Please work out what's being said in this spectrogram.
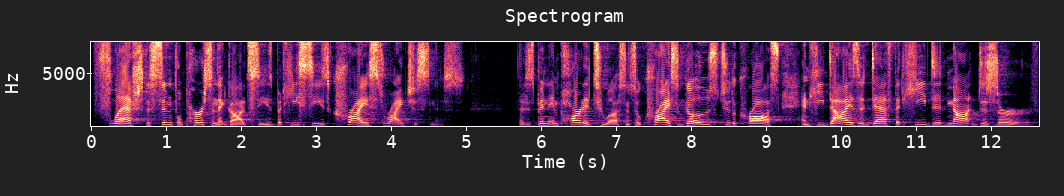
flesh, the sinful person that God sees, but He sees Christ's righteousness that has been imparted to us. And so, Christ goes to the cross and He dies a death that He did not deserve.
